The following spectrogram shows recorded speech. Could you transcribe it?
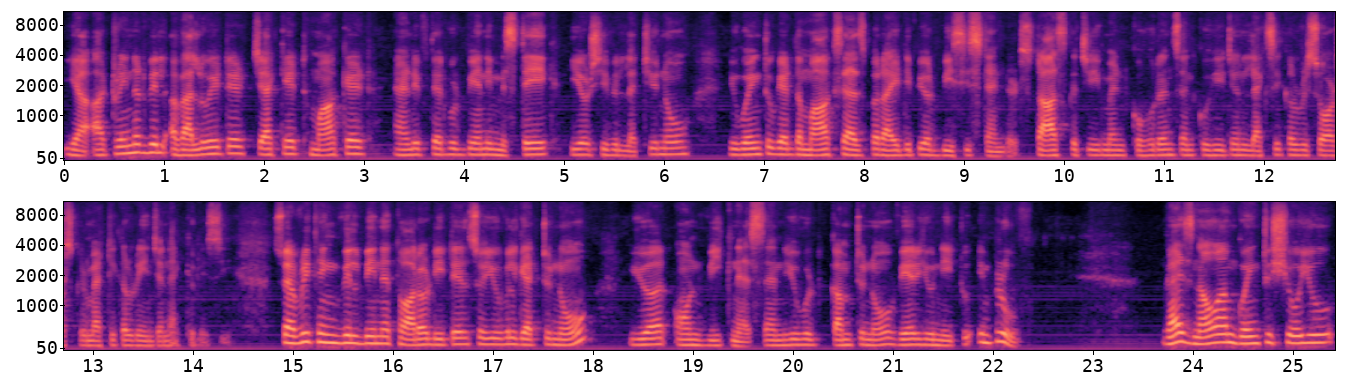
yeah our trainer will evaluate it check it mark it and if there would be any mistake he or she will let you know. You're going to get the marks as per idp or bc standards. Task achievement coherence and cohesion lexical resource grammatical range and accuracy. So everything will be in a thorough detail so you will get to know your own weakness and you would come to know where you need to improve. Guys now i'm going to show you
